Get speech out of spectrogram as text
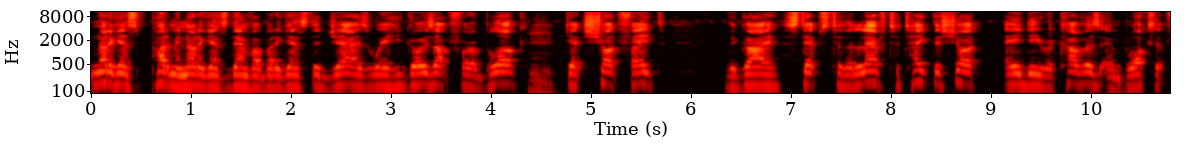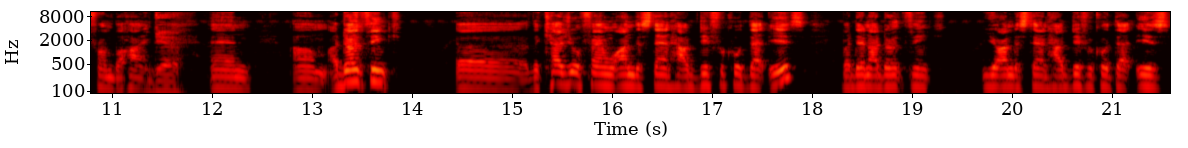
not against, pardon me, not against Denver, but against the Jazz, where he goes up for a block, gets shot faked. The guy steps to the left to take the shot. AD recovers and blocks it from behind Yeah, and um, I don't think uh, the casual fan will understand how difficult that is. But then I don't think you understand how difficult that is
